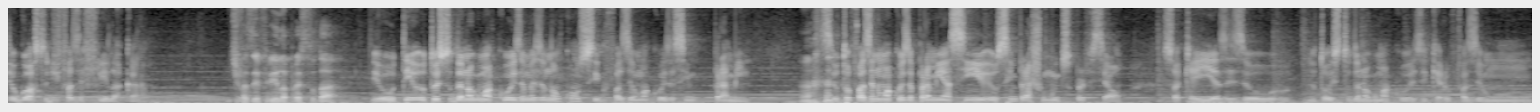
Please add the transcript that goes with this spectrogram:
Eu gosto de fazer freela, cara. De fazer frila pra estudar. Eu, tenho, eu tô estudando alguma coisa, mas eu não consigo fazer uma coisa assim pra mim. Se eu tô fazendo uma coisa pra mim assim, eu sempre acho muito superficial. Só que aí, às vezes, eu, eu tô estudando alguma coisa e quero fazer um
